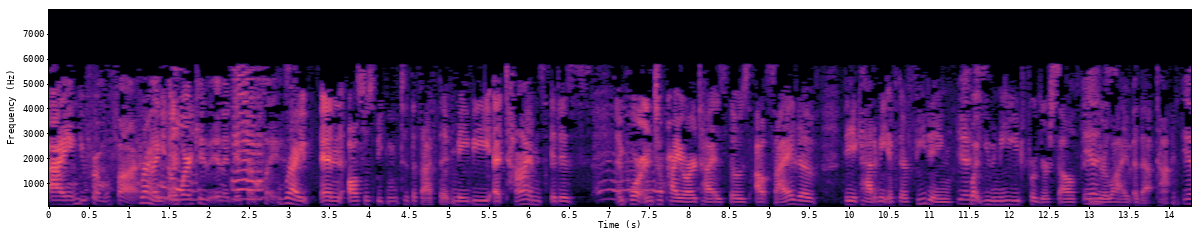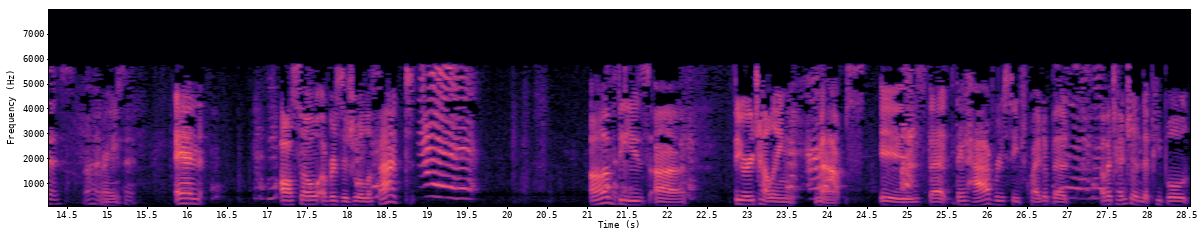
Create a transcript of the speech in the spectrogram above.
eyeing you from afar? Right. Like the work is in a different place. Right. And also speaking to the fact that maybe at times it is important to prioritize those outside of the academy if they're feeding Yes. what you need for yourself in your life at that time. Yes, a hundred Right. And also a residual effect of these uh, theory telling maps is that they have received quite a bit of attention that people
